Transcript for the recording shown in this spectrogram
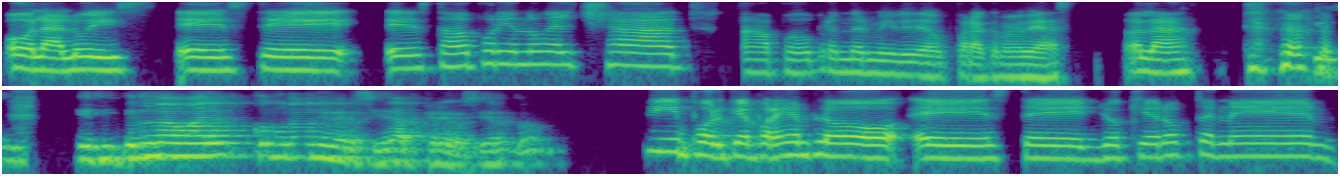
Hola Luis, este, he estado poniendo en el chat, ah, puedo prender mi video para que me veas. Hola. Que, que si tiene un aval con una universidad, creo, ¿cierto? Sí, porque por ejemplo, este, yo quiero obtener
